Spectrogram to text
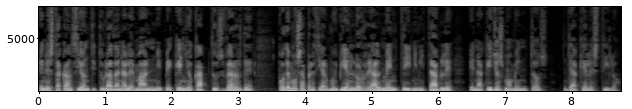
En esta canción titulada en alemán Mi pequeño cactus verde podemos apreciar muy bien lo realmente inimitable en aquellos momentos de aquel estilo.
